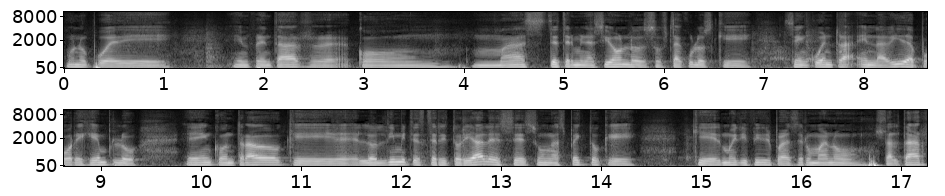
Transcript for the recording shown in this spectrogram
uno puede enfrentar eh, con más determinación los obstáculos que se encuentra en la vida. Por ejemplo, he encontrado que los límites territoriales es un aspecto que, que es muy difícil para el ser humano saltar.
